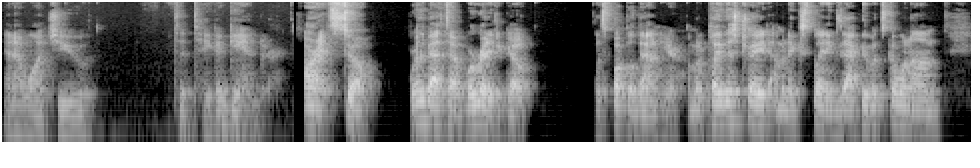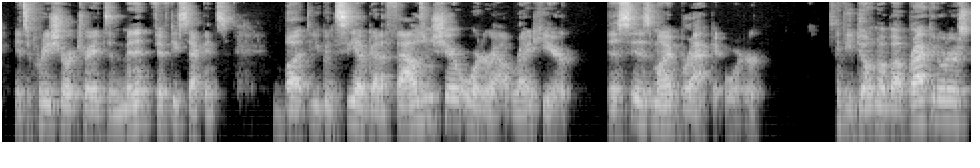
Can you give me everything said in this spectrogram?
and I want you to take a gander. All right, so we're in the bathtub, we're ready to go. Let's buckle down here. I'm gonna play this trade, I'm gonna explain exactly what's going on. It's a pretty short trade, it's a minute and 50 seconds, but you can see I've got a thousand share order out right here. This is my bracket order. If you don't know about bracket orders,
